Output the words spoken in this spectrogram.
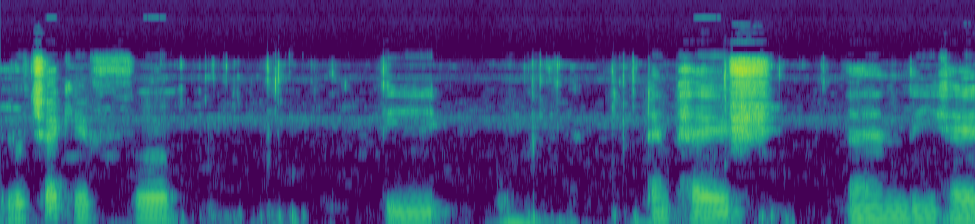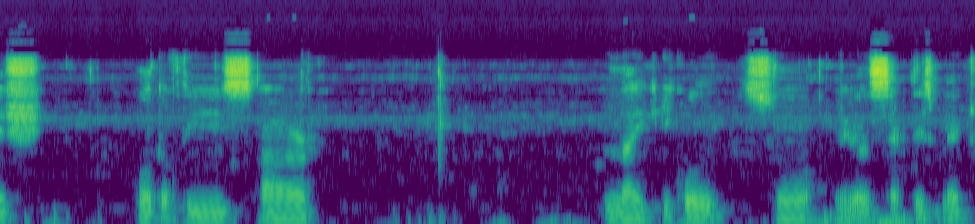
we will check if uh, the temp hash and the hash both of these are like equal. So we will set this flag to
